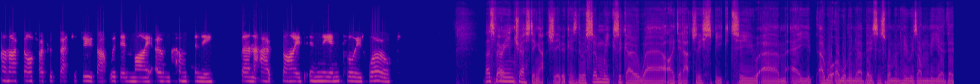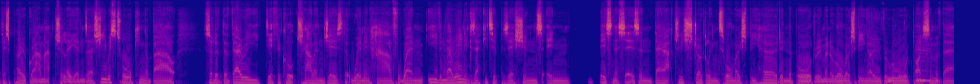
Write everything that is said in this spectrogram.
and I felt I could better do that within my own company than outside in the employed world. That's very interesting, actually, because there were some weeks ago where I did actually speak to um, a, a, a woman, a businesswoman who was on the, uh, the this program actually, and uh, she was talking about sort of the very difficult challenges that women have when even they're in executive positions in businesses and they're actually struggling to almost be heard in the boardroom and are almost being overruled by mm. some of their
